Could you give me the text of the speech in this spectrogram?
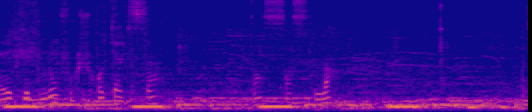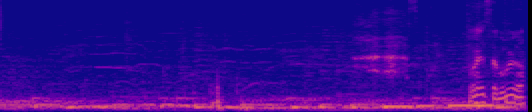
Avec les boulons, il faut que je recale ça dans ce sens-là. Ouais ça brûle hein.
